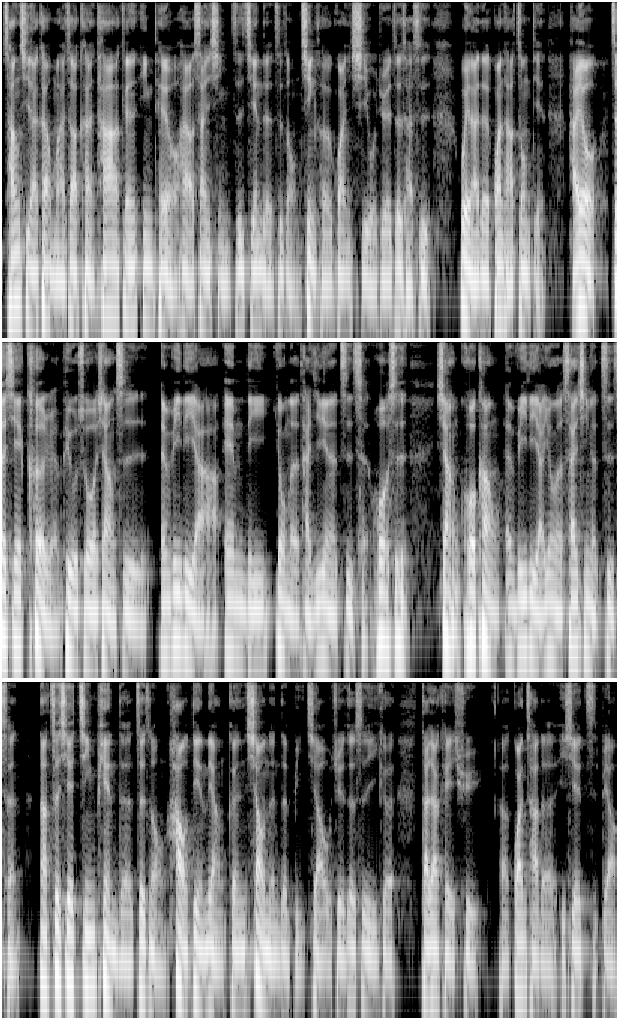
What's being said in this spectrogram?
长期来看，我们还是要看它跟 Intel 还有三星之间的这种竞合关系。我觉得这才是未来的观察重点。还有这些客人，譬如说像是 NVIDIA、AMD 用了台积电的制程，或者是像 Qualcomm、NVIDIA 用了三星的制程。那这些晶片的这种耗电量跟效能的比较，我觉得这是一个大家可以去呃观察的一些指标。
